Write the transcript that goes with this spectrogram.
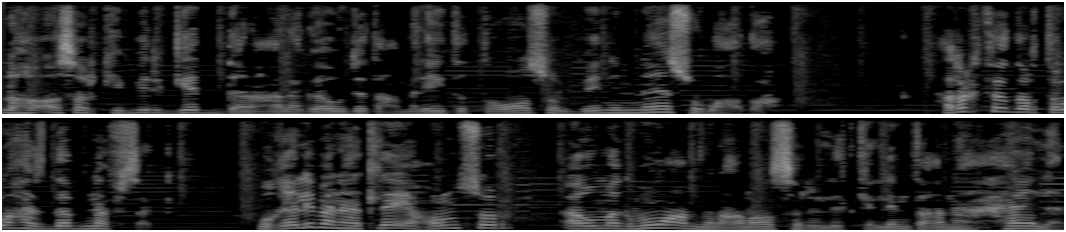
لها أثر كبير جدا على جودة عملية التواصل بين الناس وبعضها. حضرتك تقدر تلاحظ ده بنفسك وغالبا هتلاقي عنصر أو مجموعة من العناصر اللي اتكلمت عنها حالا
